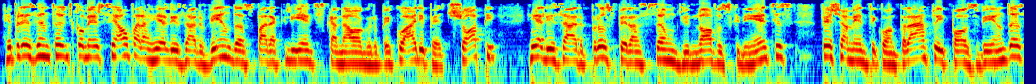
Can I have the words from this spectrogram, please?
representante comercial para realizar vendas para clientes canal agropecuário e pet shop, realizar prosperação de novos clientes, fechamento de contrato e pós-vendas,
